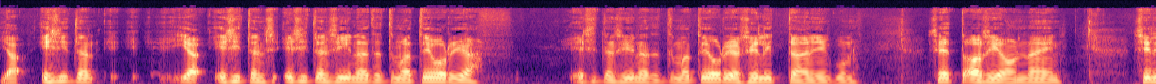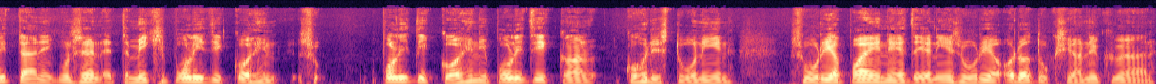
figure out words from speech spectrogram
ja esitän, ja esitän, esitän siinä, että tämä teoria, esitän siinä, että tämä teoria selittää niin kuin se, että asia on näin. selittää niin kuin sen, että miksi poliitikkoihin, su, poliitikkoihin ja politiikkaan kohdistuu niin suuria paineita ja niin suuria odotuksia nykyään,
